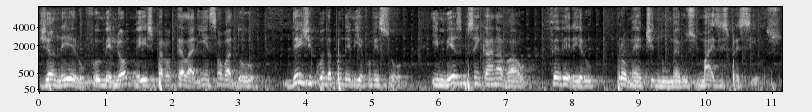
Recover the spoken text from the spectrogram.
Janeiro foi o melhor mês para hotelaria em Salvador desde quando a pandemia começou. E mesmo sem carnaval, fevereiro promete números mais expressivos.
